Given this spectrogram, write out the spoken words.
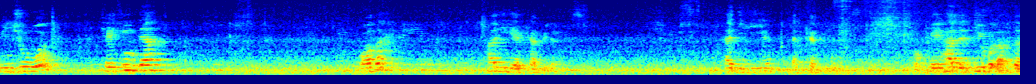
من جوا. شايفين ده؟ واضح؟ هذه هي ال capillaries هذه هي ال capillaries okay؟ هذا ال tube الأخضر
